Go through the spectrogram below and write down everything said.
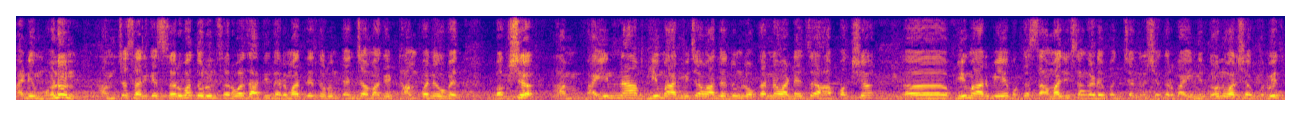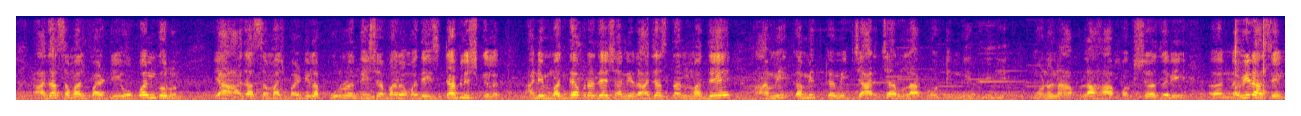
आणि म्हणून आमच्यासारखे सर्व तरुण सर्व जाती धर्मातले तरुण त्यांच्या मागे ठामपणे उभे आहेत. पक्ष आम भाईंना भीम आर्मीच्या माध्यमातून लोकांना वाटायचं हा पक्ष भीम आर्मी हे फक्त सामाजिक संघटन आहे. पण चंद्रशेखर भाईंनी दोन वर्षापूर्वीच आझाद समाज पार्टी ओपन करून या आझाद समाज पार्टीला पूर्ण देशभरामध्ये इस्टॅब्लिश केलं. आणि मध्य प्रदेश आणि राजस्थानमध्ये आम्ही कमीत कमी चार चार लाख वोटिंग घेतलेली आहे. म्हणून आपला हा पक्ष जरी नवीन असेल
